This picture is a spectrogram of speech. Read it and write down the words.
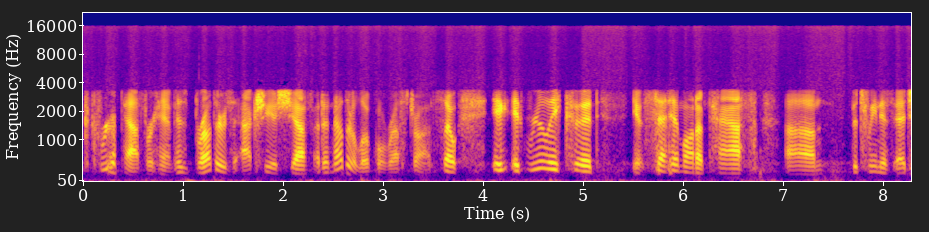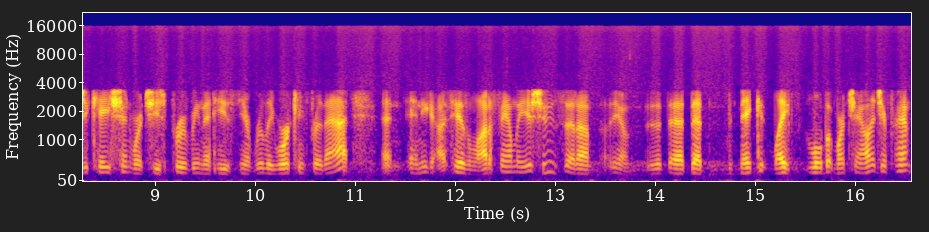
career path for him. His brother's actually a chef at another local restaurant, so it, it really could you know set him on a path um, between his education, which he's proving that he's you know really working for that, and and he, he has a lot of family issues that um you know that that make it life a little bit more challenging for him.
